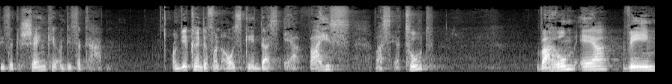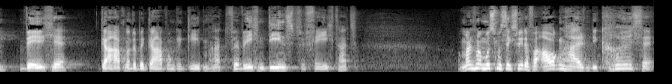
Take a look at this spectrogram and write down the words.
dieser Geschenke und dieser Gaben. Und wir können davon ausgehen, dass er weiß, was er tut, warum er wem welche Gaben oder Begabung gegeben hat, für welchen Dienst befähigt hat. Und manchmal muss man sich wieder vor Augen halten, die Größe,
